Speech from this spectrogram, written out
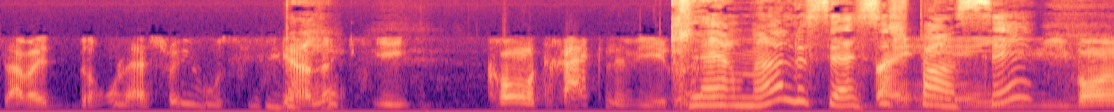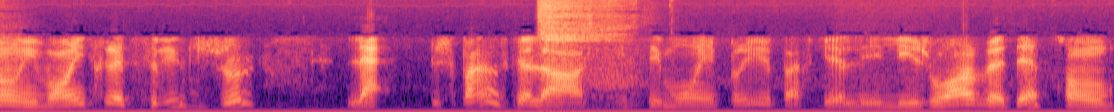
ça va être drôle à suivre aussi. S'il y en a ben. qui contractent le virus. Clairement, là, c'est à ça que je ben, pensais. Ils vont, ils vont être retirés du jeu. je pense que le hockey, c'est moins pire parce que les, joueurs vedettes sont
